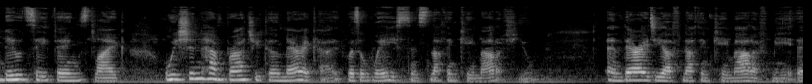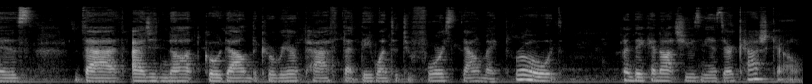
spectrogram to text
They would say things like, We shouldn't have brought you to America. It was a waste since nothing came out of you. And their idea of nothing came out of me is that I did not go down the career path that they wanted to force down my throat, and they cannot use me as their cash cow.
